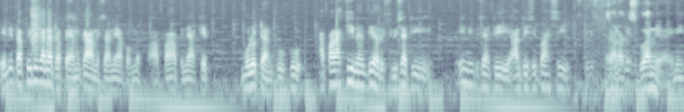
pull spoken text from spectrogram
ini tapi ini kan ada PMK misalnya apa penyakit mulut dan kuku. Apalagi nanti harus bisa di ini bisa diantisipasi. Secara keseluruhan ya ini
